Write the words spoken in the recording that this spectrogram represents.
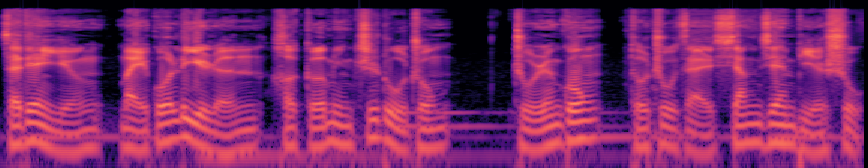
在电影《美国丽人》和《革命之路》中，主人公都住在乡间别墅，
